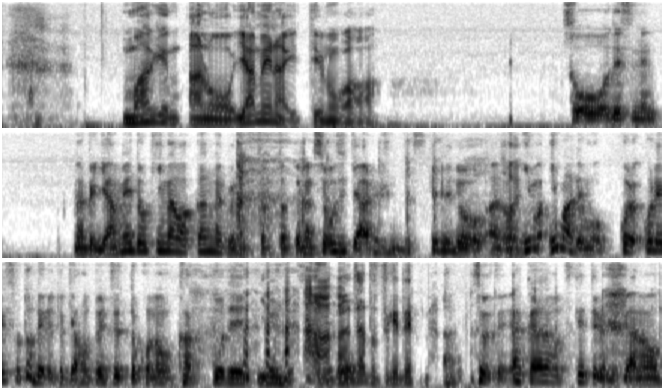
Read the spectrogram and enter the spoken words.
曲げあのやめないっていうのが。そうですね。なんかやめ時が分かんなくなっちゃったっていうのは正直あるんですけれど、あの、はい、今今でもこれ、これ、外出るときは本当にずっとこの格好でいるんですけれど、ちゃんとつけてるそうですね、体もつけてるんですけど、あの、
